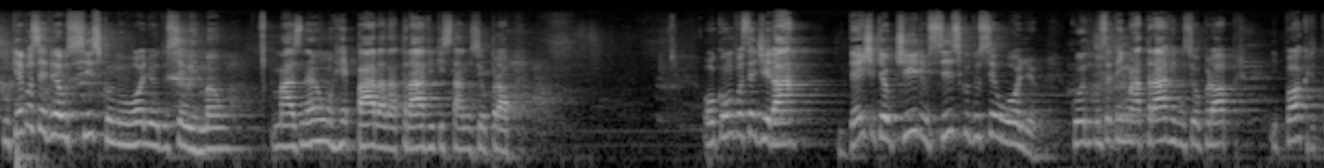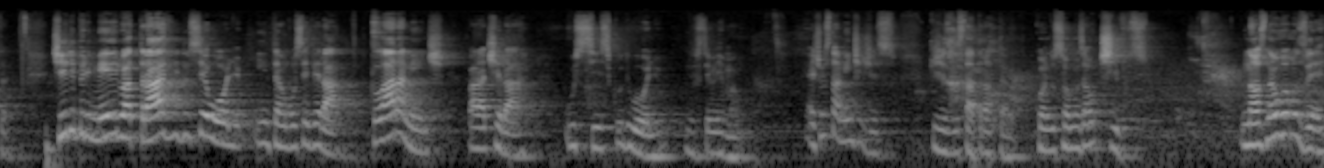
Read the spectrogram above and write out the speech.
Por que você vê o cisco no olho do seu irmão, mas não repara na trave que está no seu próprio? Ou como você dirá, deixe que eu tire o cisco do seu olho, quando você tem uma trave no seu próprio? Hipócrita, tire primeiro a trave do seu olho, então você verá claramente para tirar o cisco do olho do seu irmão. É justamente disso que Jesus está tratando, quando somos altivos. Nós não vamos ver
